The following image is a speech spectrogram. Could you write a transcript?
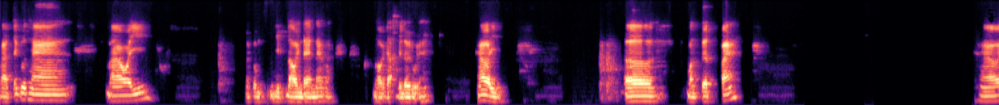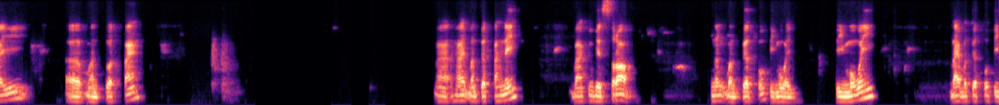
បាទចឹងគឺថាដោយខ្ញុំនិយាយដោយតែណាបាទដោយដាក់ពីលើរួចហើយអឺបន្ទាត់ប៉ះហើយអឺបន្ទាត់ប៉ះបាទហើយបន្ទាត់ប៉ះនេះបាទគឺវាស្របនឹងបន្ទាត់ពុះទី1ទី1ដែលបន្ទាត់ពុះទី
